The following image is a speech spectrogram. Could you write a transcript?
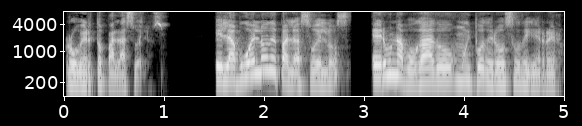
Roberto Palazuelos. El abuelo de Palazuelos era un abogado muy poderoso de Guerrero.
